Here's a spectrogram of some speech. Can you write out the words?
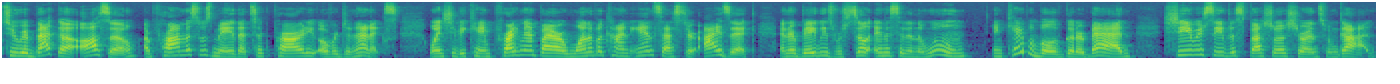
To Rebecca, also, a promise was made that took priority over genetics. When she became pregnant by our one of a kind ancestor, Isaac, and her babies were still innocent in the womb, incapable of good or bad, she received a special assurance from God.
